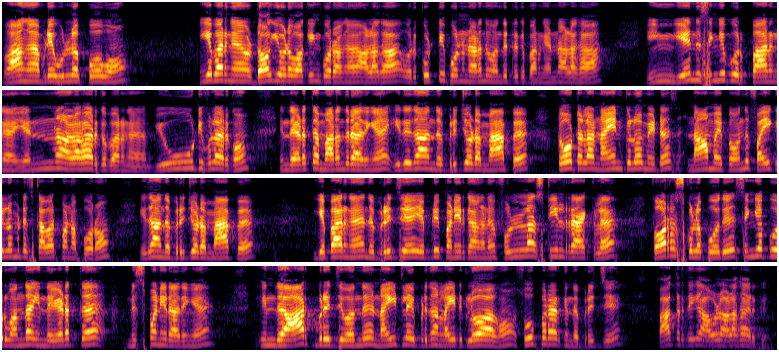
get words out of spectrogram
வாங்க அப்படியே உள்ளே போவோம். இங்கே பாருங்கள் டாகியோட வாக்கிங் போகிறாங்க அழகா. ஒரு குட்டி பொண்ணு நடந்து வந்துட்டுருக்கு பாருங்கள் என்ன அழகாக இங்கேருந்து சிங்கப்பூர் பாருங்கள் என்ன அழகாக இருக்குது பாருங்கள் பியூட்டிஃபுல்லாக இருக்கும். இந்த இடத்த மறந்துடாதீங்க. இதுதான் அந்த பிரிட்ஜோட மேப்பு டோட்டலாக நைன் கிலோமீட்டர்ஸ் நாம் இப்போ வந்து ஃபைவ் கிலோமீட்டர்ஸ் கவர் பண்ண போகிறோம் இதுதான் அந்த பிரிட்ஜோட மேப்பு இங்கே பாருங்கள் இந்த பிரிட்ஜு எப்படி பண்ணியிருக்காங்கன்னு ஃபுல்லாக ஸ்டீல் ரேக்கில் ஃபாரஸ்ட்குள்ளே போகுது. சிங்கப்பூர் வந்தால் இந்த இடத்த மிஸ் பண்ணிடாதீங்க இந்த ஆர்க் பிரிட்ஜ் வந்து நைட்டில் இப்படி தான் லைட் க்ளோ ஆகும். சூப்பராக இருக்குது இந்த பிரிட்ஜு பார்க்குறதுக்கு அவ்வளோ அழகாக இருக்குது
